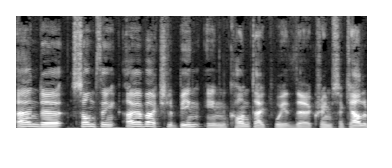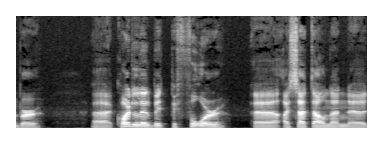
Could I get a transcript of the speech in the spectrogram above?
And uh, something I have actually been in contact with uh, Crimson Caliber uh, quite a little bit before uh, I sat down and uh,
